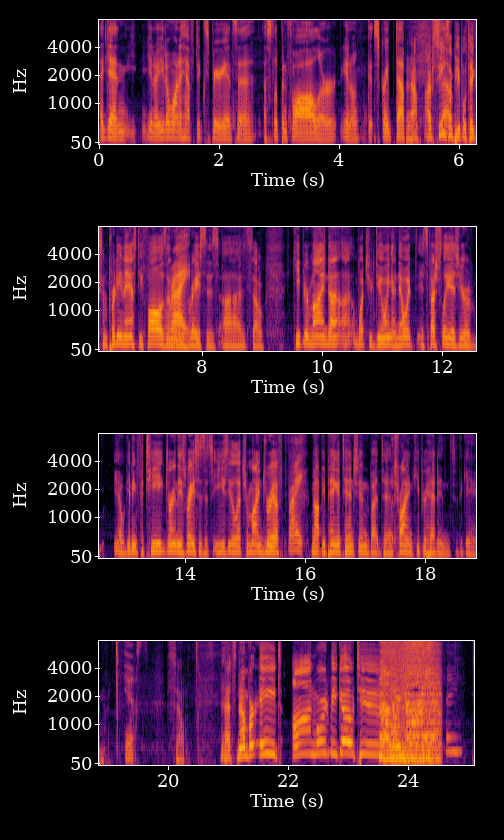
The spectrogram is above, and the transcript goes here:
again, you know, you don't want to have to experience a, a slip and fall or you know get scraped up. yeah i've seen So- some people take some pretty nasty falls in Right. these races uh, so keep your mind on, on what you're doing i know it especially as you're you know getting fatigued during these races it's easy to let your mind drift Right. not be paying attention but uh, try and keep your head into the game Yes. So that's number eight. Onward we go to number nine.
